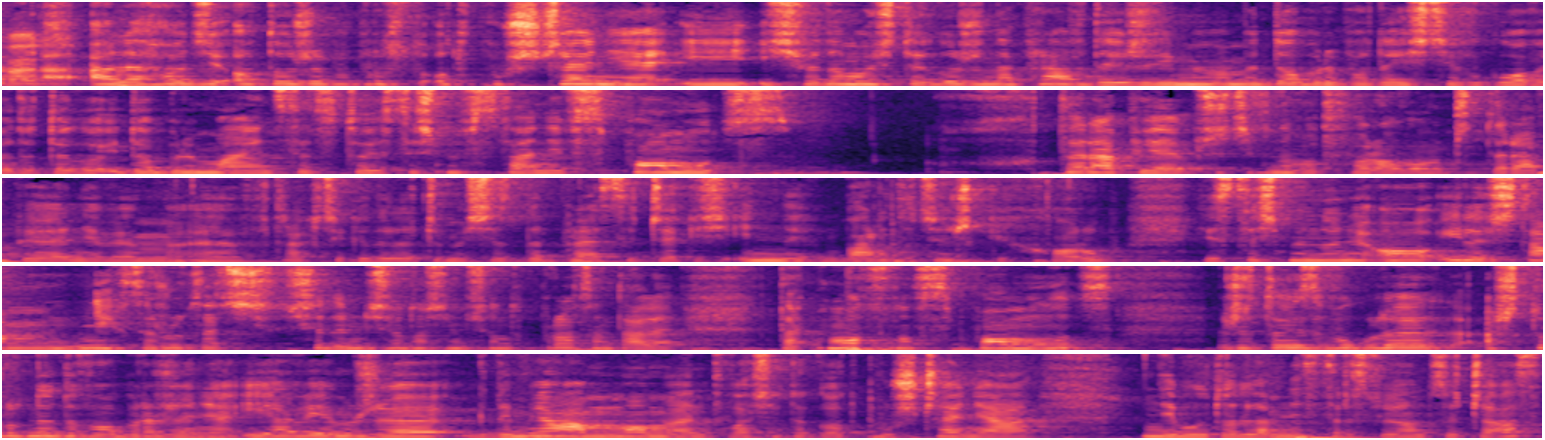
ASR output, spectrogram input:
przeżywać. a- ale chodzi o to, że po prostu odpuszczenie i, i świadomość tego, że naprawdę, jeżeli my mamy dobre podejście w głowie do tego i dobry mindset, to jesteśmy w stanie wspomóc terapię przeciwnowotworową, czy terapię, nie wiem, e, w trakcie, kiedy leczymy się z depresji, czy jakichś innych bardzo ciężkich chorób, jesteśmy no nie o ileś tam, nie chcę rzucać 70-80%, ale tak mocno wspomóc, że to jest w ogóle aż trudne do wyobrażenia. I ja wiem, że gdy miałam moment właśnie tego odpuszczenia, nie był to dla mnie stresujący czas,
